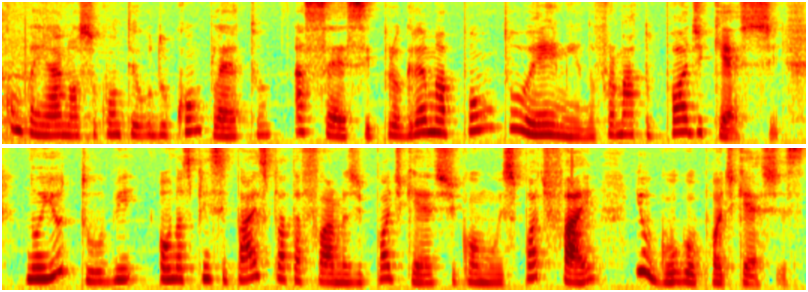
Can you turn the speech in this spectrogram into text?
acompanhar nosso conteúdo completo, acesse programa.m no formato podcast no YouTube ou nas principais plataformas de podcast como o Spotify e o Google Podcasts.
